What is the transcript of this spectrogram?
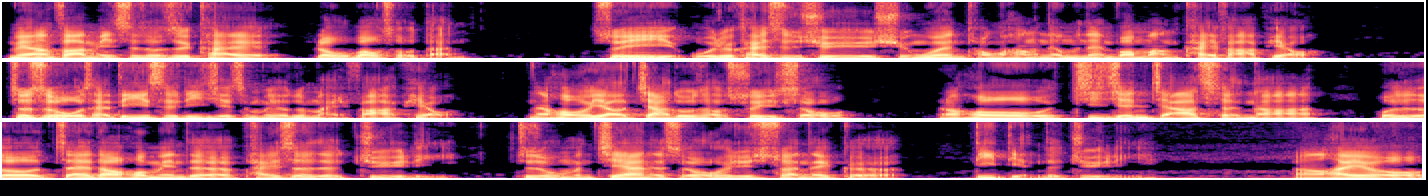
没办法，每次都是开劳务报酬单，所以我就开始去询问同行能不能帮忙开发票。这时候我才第一次理解什么叫做买发票，然后要加多少税收，然后急件加成啊，或者说再到后面的拍摄的距离，就是我们接案的时候会去算那个地点的距离，然后还有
